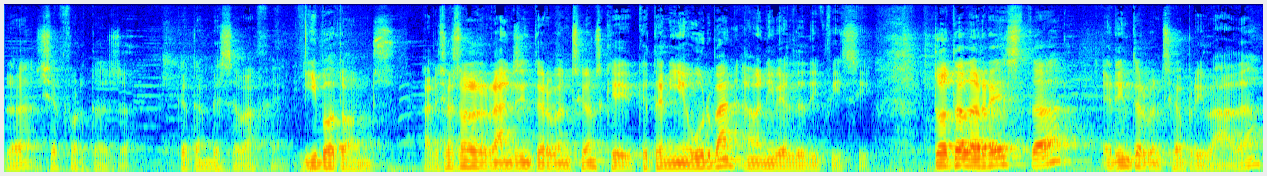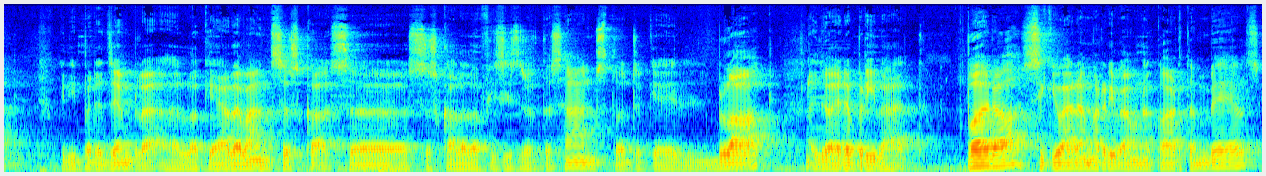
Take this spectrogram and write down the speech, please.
de Xef Fortesa que també se va fer, i botons. Ara, això són les grans intervencions que, que tenia Urban a nivell d'edifici. Tota la resta era intervenció privada, Vull dir, per exemple, el que hi ha davant l'escola d'oficis artesans, tot aquell bloc, allò era privat. Però sí que vàrem arribar a un acord amb ells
